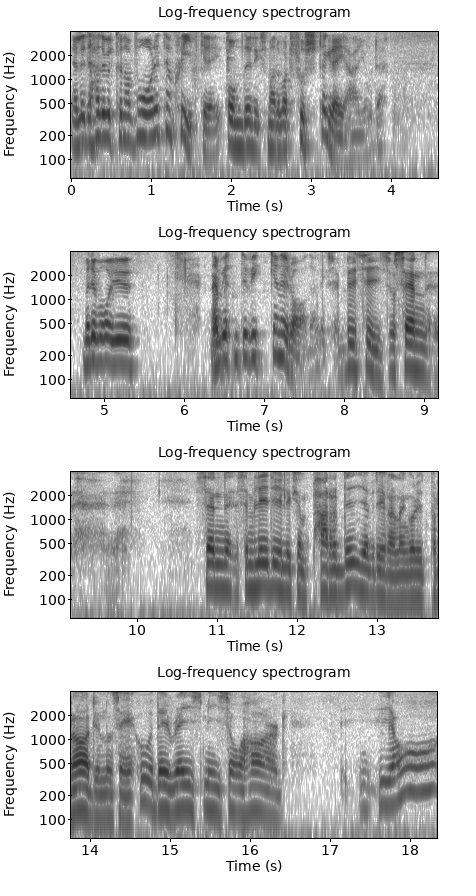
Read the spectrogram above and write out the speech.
Eller det hade väl kunnat varit en skitgrej om det liksom hade varit första grejen han gjorde. Men det var ju, jag vet inte vilken i raden liksom. Precis och sen Sen, sen blir det ju liksom parodi över det när han går ut på radion och säger Oh they race me so hard. Ja,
